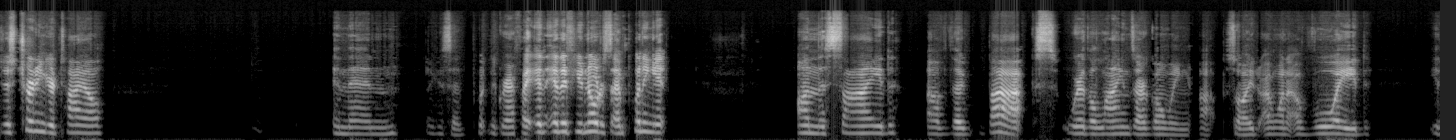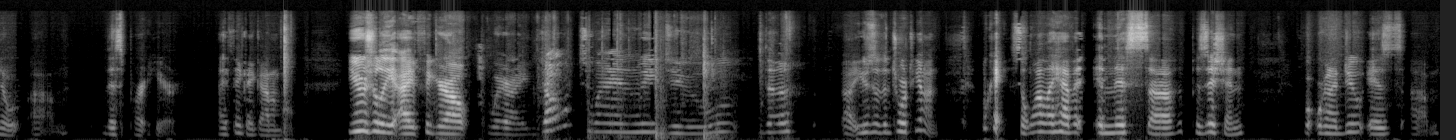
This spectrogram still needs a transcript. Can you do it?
just turning your tile and then like I said, putting the graphite and, and if you notice I'm putting it on the side of the box where the lines are going up. So I, I want to avoid, you know, um, this part here. I think I got them all. Usually I figure out where I don't when we do the uh, use of the tortillon. Okay, so while I have it in this uh, position, what we're going to do is um,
